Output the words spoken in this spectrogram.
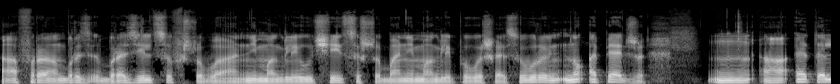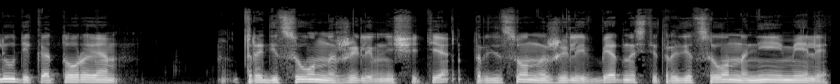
афро-бразильцев, чтобы они могли учиться, чтобы они могли повышать свой уровень. Но опять же, а это люди, которые традиционно жили в нищете, традиционно жили в бедности, традиционно не имели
